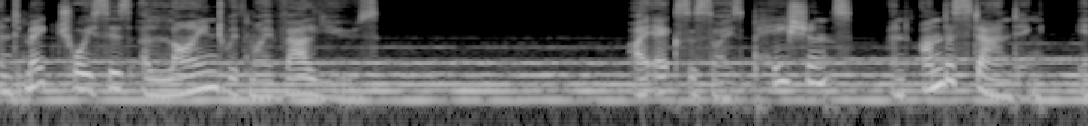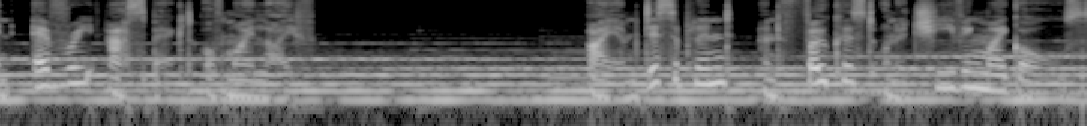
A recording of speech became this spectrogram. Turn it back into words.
and make choices aligned with my values. Exercise patience and understanding in every aspect of my life. I am disciplined and focused on achieving my goals.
